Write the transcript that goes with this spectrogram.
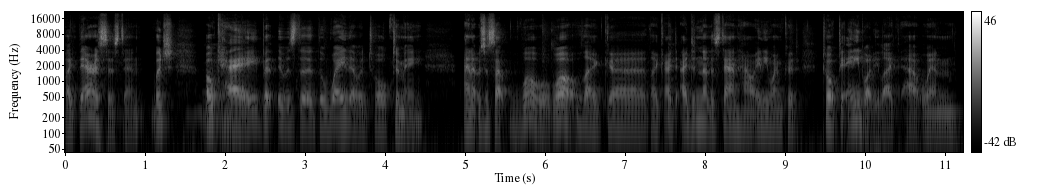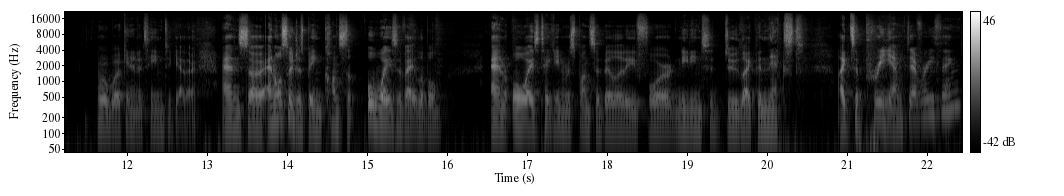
like their assistant, which okay, but it was the the way they would talk to me. And it was just like whoa whoa whoa like uh, like I, I didn't understand how anyone could talk to anybody like that when we're working in a team together. And so and also just being constant always available and always taking responsibility for needing to do like the next like to preempt everything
